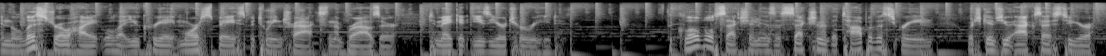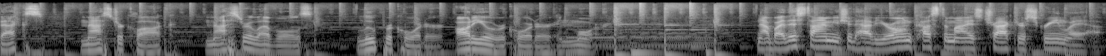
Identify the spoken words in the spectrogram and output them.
And the list row height will let you create more space between tracks in the browser to make it easier to read. The global section is a section at the top of the screen which gives you access to your effects, master clock, master levels, loop recorder, audio recorder, and more. Now by this time you should have your own customized Traktor screen layout.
